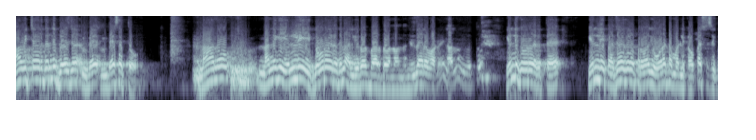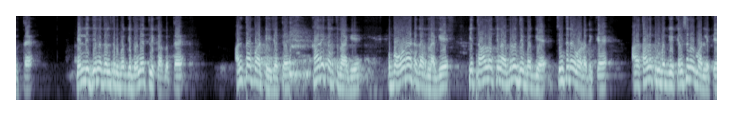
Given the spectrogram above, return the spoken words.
ಆ ವಿಚಾರದಲ್ಲಿ ಬೇಜ ಬೇಸತ್ತು. ನಾನು ನನಗೆ ಎಲ್ಲಿ ಗೌರವ ಇರೋದಿಲ್ಲ, ಅಲ್ಲಿ ಇರೋದ್ಬಾರ್ದು ಅನ್ನೋ ಒಂದು ನಿರ್ಧಾರ ಮಾಡಿ ನಾನು ಇವತ್ತು ಎಲ್ಲಿ ಗೌರವ ಇರುತ್ತೆ, ಎಲ್ಲಿ ಪ್ರಜಾಗಳ ಪರವಾಗಿ ಹೋರಾಟ ಮಾಡ್ಲಿಕ್ಕೆ ಅವಕಾಶ ಸಿಗುತ್ತೆ ಎಲ್ಲಿ ದೀನದಲಿತರ ಬಗ್ಗೆ ಧ್ವನಿ ಎತ್ತಲಿಕ್ಕಾಗುತ್ತೆ? ಅಂತ ಪಾರ್ಟಿ ಜೊತೆ ಕಾರ್ಯಕರ್ತನಾಗಿ, ಒಬ್ಬ ಹೋರಾಟಗಾರನಾಗಿ ಈ ತಾಲೂಕಿನ ಅಭಿವೃದ್ಧಿ ಬಗ್ಗೆ ಚಿಂತನೆ ಮಾಡೋದಿಕ್ಕೆ, ಆ ತಾಲೂಕಿನ ಬಗ್ಗೆ ಕೆಲಸಗಳು ಮಾಡ್ಲಿಕ್ಕೆ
